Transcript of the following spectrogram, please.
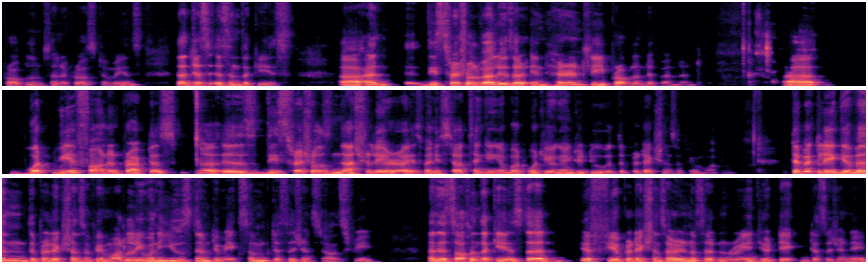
problems and across domains, that just isn't the case. Uh, and these threshold values are inherently problem dependent. Uh, what we have found in practice uh, is these thresholds naturally arise when you start thinking about what you're going to do with the predictions of your model. typically, given the predictions of your model, you want to use them to make some decisions downstream. And it's often the case that if your predictions are in a certain range, you take decision A,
